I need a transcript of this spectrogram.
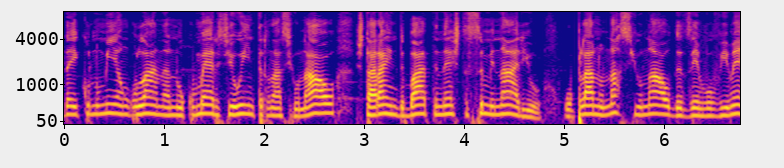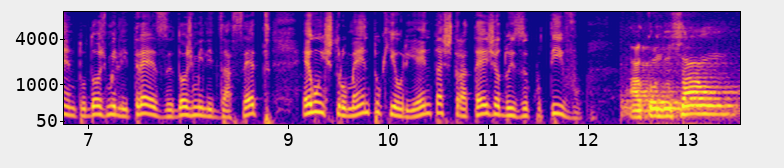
da economia angolana no comércio internacional estará em debate neste seminário. O Plano Nacional de Desenvolvimento 2013-2017 é um instrumento que orienta a estratégia do Executivo. A condução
